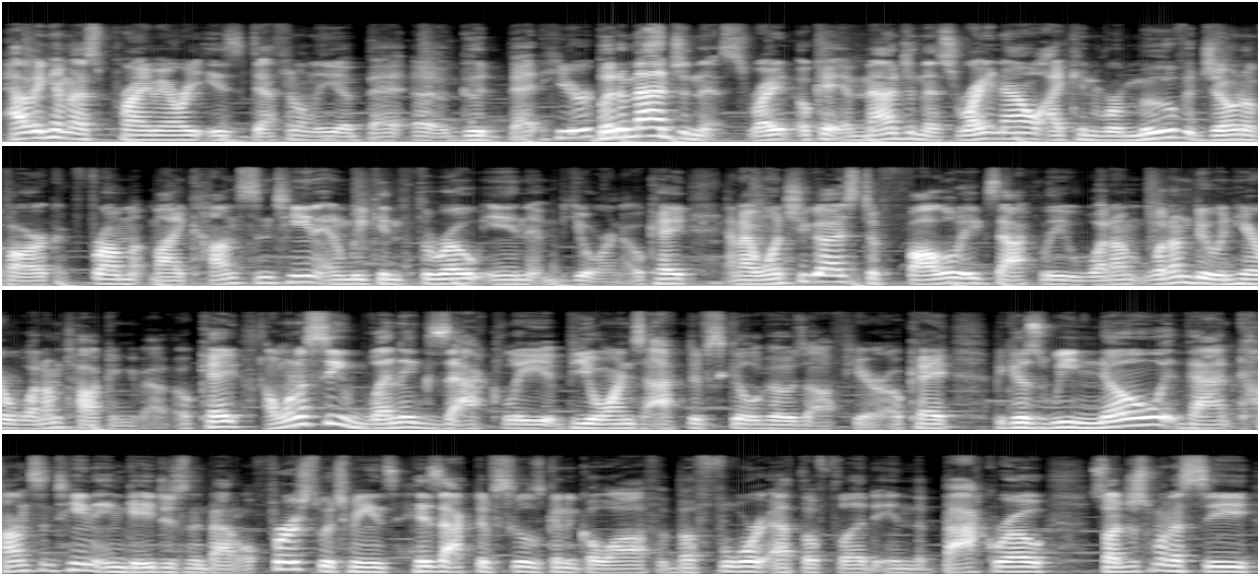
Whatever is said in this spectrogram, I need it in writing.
having him as primary is definitely a bet a good bet here. But imagine this right? Okay imagine this. Right now I can remove Joan of Arc from my Constantine and we can throw in Bjorn okay? And I want you guys to follow exactly what I'm what I'm doing here what I'm talking about okay? I want to see when exactly Bjorn's active skill goes off here okay? Because we know that Constantine engages in battle first which means his active skill is going to go off before Aethelflaed in the back row. So I just want to see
